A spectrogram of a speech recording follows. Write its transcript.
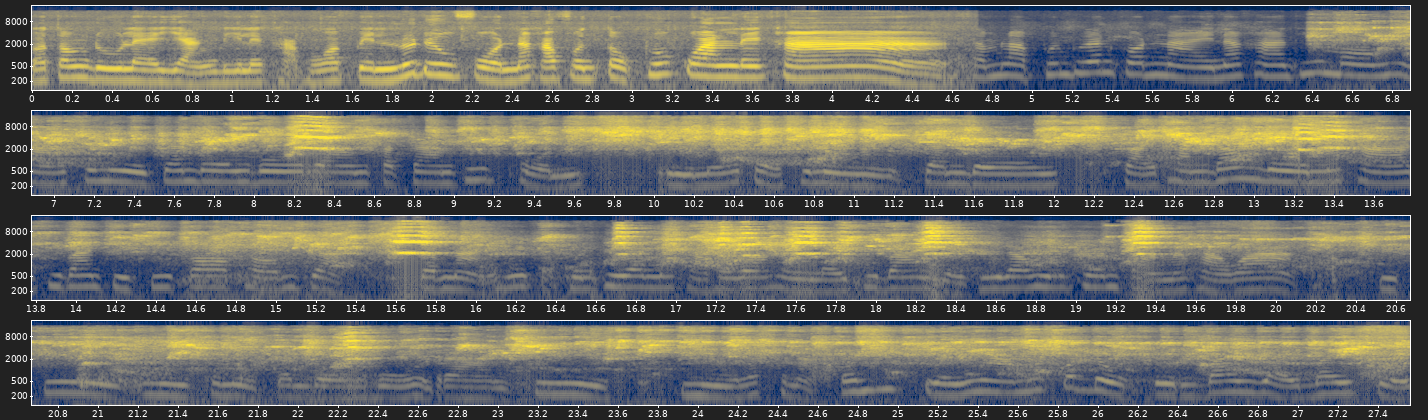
ก็ต้องดูแลอย่างดีเลยค่ะ เพราะว่าเป็นฤดูฝนนะคะ ฝนตกทุกวันเลยค่ะ พื่อนๆคนไหนนะคะที่มองหาเสน่ห์จันแดงโบราณตะการพืชผล หรือแม้แต่เสน่ห์จันแดงสายพันธุ์ดั้งเดิมนะคะ ที่บ้านกิกกี้ก็พร้อมจะจำหน่ายให้กับเพื่อนๆนะคะ เพราะว่าไฮไลท์ที่บ้านอย่างที่เล่าให้เพื่อนๆฟังนะคะว่ากิกกี้มีเสน่ห์จันแดงโบราณที่มีลักษณะต้นที่สวยงามแล้วก็โดดเด่นใบใหญ่ใบสวย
